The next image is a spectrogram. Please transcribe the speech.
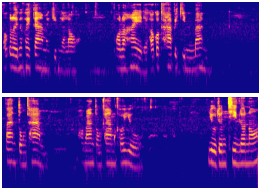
เขาก็เลยไม่ค่อยกล้ามากินกับเรา พอเราให้เดี๋ยวเขาก็ข้าไปกินบ้าน บ้านตรงข้ามเพราะบ้านตรงข้ามเขาอยู่ อยู่จนชินแล้วเนาะ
